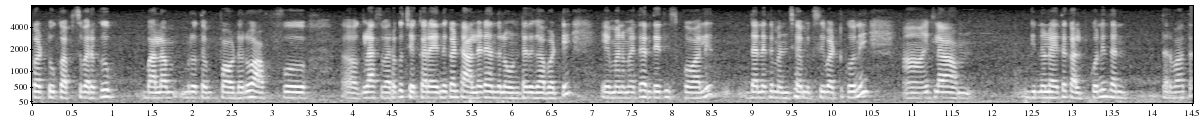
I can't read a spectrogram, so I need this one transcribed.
ఒక టూ కప్స్ వరకు బాలామృతం పౌడరు హాఫ్ గ్లాస్ వరకు చక్కెర ఎందుకంటే ఆల్రెడీ అందులో ఉంటుంది కాబట్టి ఏ మనమైతే అంతే తీసుకోవాలి. దాన్ని అయితే మంచిగా మిక్సీ పట్టుకొని ఇట్లా గిన్నెలో అయితే కలుపుకొని దాని తర్వాత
